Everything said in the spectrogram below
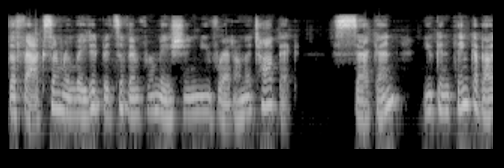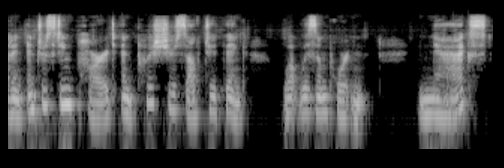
the facts and related bits of information you've read on a topic. Second, you can think about an interesting part and push yourself to think what was important. Next,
